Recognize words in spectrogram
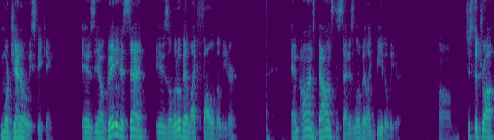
more generally speaking is you know gradient descent is a little bit like follow the leader, and Allen's balanced descent is a little bit like be the leader. Um, just to draw,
